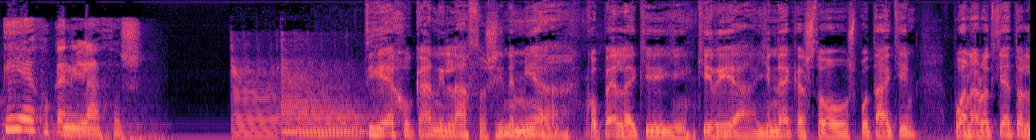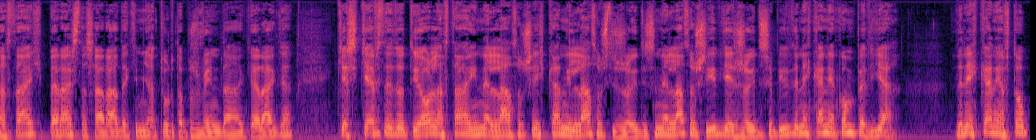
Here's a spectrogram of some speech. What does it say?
Τι έχω κάνει λάθος; Τι έχω κάνει λάθος; Είναι μια κοπέλα εκεί, κυρία, γυναίκα στο σποτάκι που αναρωτιέται όλα αυτά, έχει περάσει τα 40 και μια τούρτα που σβήνει τα κεράκια και σκέφτεται ότι όλα αυτά είναι λάθος, έχει κάνει λάθος στη ζωή της, είναι λάθος η ίδια η ζωή της επειδή δεν έχει κάνει ακόμη παιδιά. Δεν έχει κάνει αυτό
